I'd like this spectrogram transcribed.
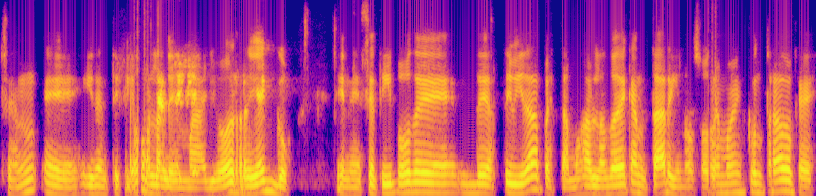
se han eh, identificado como las de mayor riesgo. En ese tipo de, de, actividad, pues estamos hablando de cantar y nosotros hemos encontrado que,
